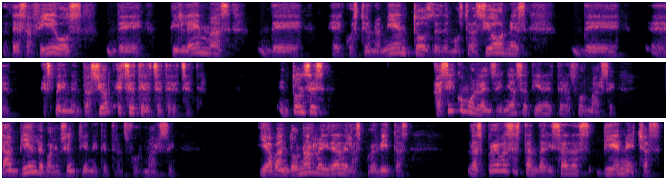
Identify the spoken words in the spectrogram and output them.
desafíos, de dilemas, de eh, cuestionamientos, de demostraciones, de eh, experimentación, etcétera, etcétera, etcétera. Entonces, así como la enseñanza tiene que transformarse, también la evaluación tiene que transformarse y abandonar la idea de las pruebitas. Las pruebas estandarizadas bien hechas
